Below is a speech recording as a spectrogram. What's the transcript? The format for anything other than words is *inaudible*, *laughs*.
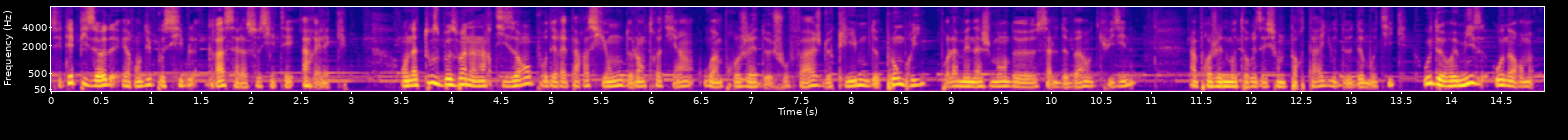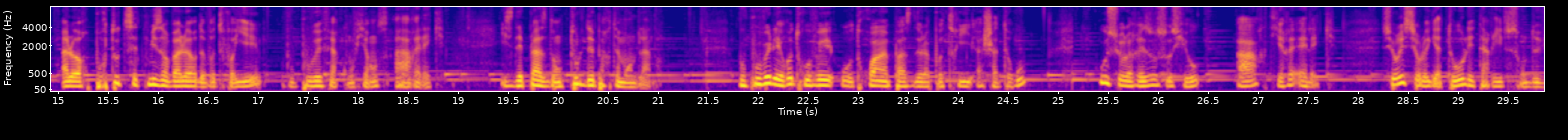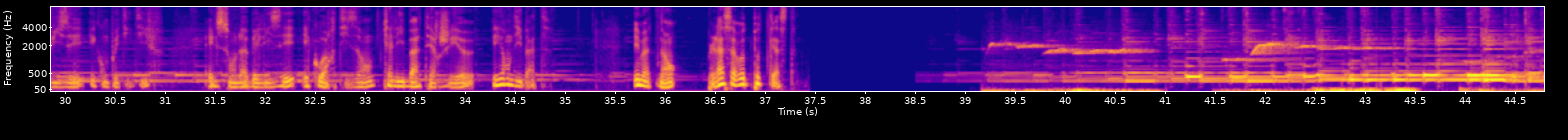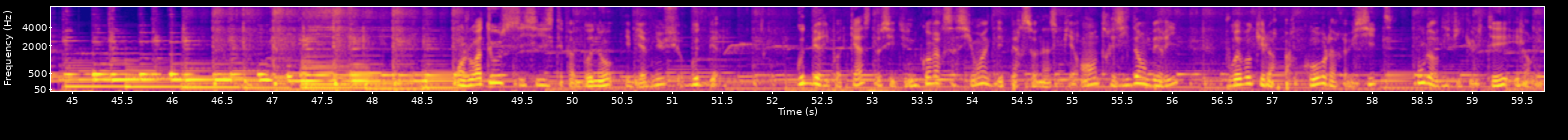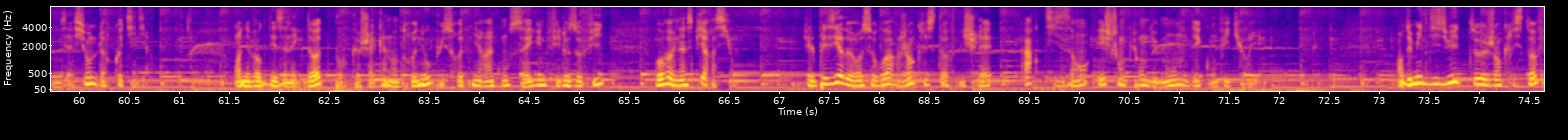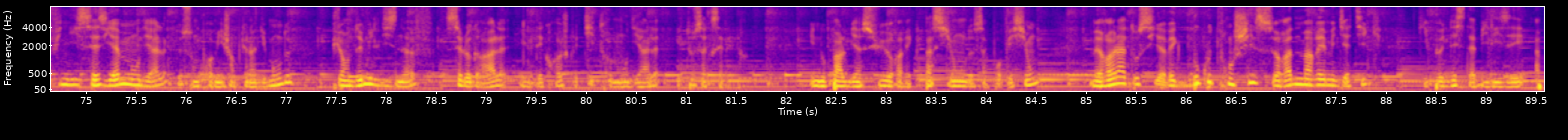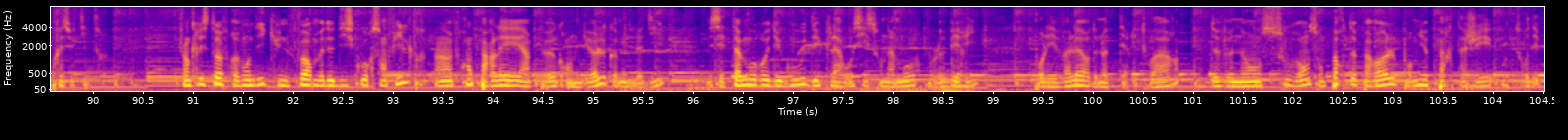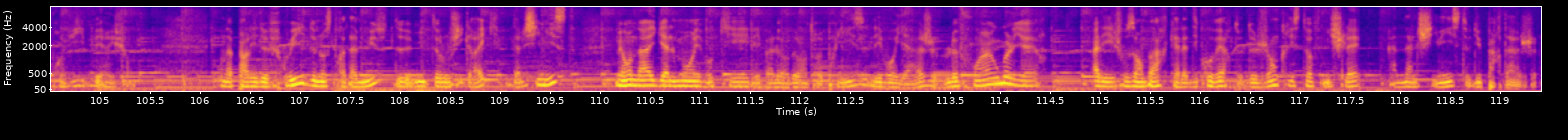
Cet épisode est rendu possible grâce à la société Arelec. On a tous besoin d'un artisan pour des réparations, de l'entretien ou un projet de chauffage, de clim, de plomberie pour l'aménagement de salles de bain ou de cuisine, un projet de motorisation de portail ou de domotique, ou de remise aux normes. Alors pour toute cette mise en valeur de votre foyer, vous pouvez faire confiance à Arelec. Ils se déplacent dans tout le département de l'Indre. Vous pouvez les retrouver au 3 impasse de la poterie à Châteauroux ou sur les réseaux sociaux art-elec. Cerise sur le gâteau, les tarifs sont devisés et compétitifs. Elles sont labellisées Éco-Artisan, Calibat RGE et Handibat. Et maintenant, place à votre podcast. Bonjour à tous, ici Stéphane Bonneau et bienvenue sur Goodberry. Goodberry Podcast, c'est une conversation avec des personnes inspirantes résidant en Berry pour évoquer leur parcours, leur réussite ou leurs difficultés et l'organisation de leur quotidien. On évoque des anecdotes pour que chacun d'entre nous puisse retenir un conseil, une philosophie, voire une inspiration. J'ai le plaisir de recevoir Jean-Christophe Michelet, artisan et champion du monde des confituriers. En 2018, Jean-Christophe finit 16e mondial de son premier championnat du monde, puis en 2019, c'est le Graal, il décroche le titre mondial et tout s'accélère. Il nous parle bien sûr avec passion de sa profession, mais relate aussi avec beaucoup de franchise ce raz-de-marée médiatique qui peut déstabiliser après ce titre. Jean-Christophe revendique une forme de discours sans filtre, un franc-parler un peu grande gueule, comme il le dit, mais cet amoureux du goût déclare aussi son amour pour le Berry, pour les valeurs de notre territoire, devenant souvent son porte-parole pour mieux partager autour des produits berrichons. On a parlé de fruits, de Nostradamus, de mythologie grecque, d'alchimiste, mais on a également évoqué les valeurs de l'entreprise, les voyages, le foin ou Molière. Allez, je vous embarque à la découverte de Jean-Christophe Michelet, un alchimiste du partage.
